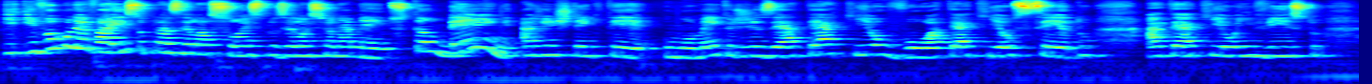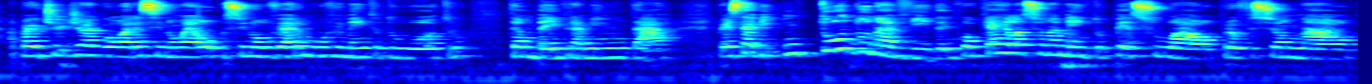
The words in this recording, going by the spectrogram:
E, e vamos levar isso para as relações, para os relacionamentos. Também a gente tem que ter o um momento de dizer até aqui eu vou, até aqui eu cedo, até aqui eu invisto. A partir de agora, se não, é, se não houver um movimento do outro, também para mim não dá. Percebe? Em tudo na vida, em qualquer relacionamento pessoal, profissional,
